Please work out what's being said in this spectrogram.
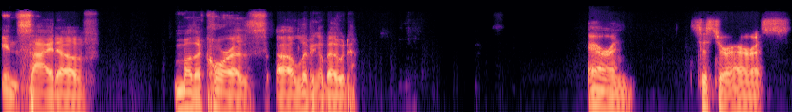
inside of Mother Cora's uh, living abode. Aaron, Sister Eris,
